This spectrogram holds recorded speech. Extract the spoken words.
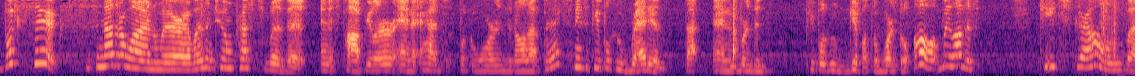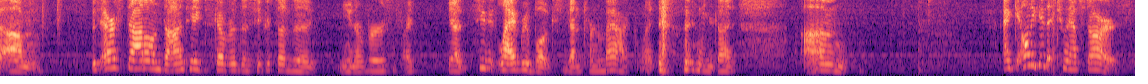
book six is another one where I wasn't too impressed with it, and it's popular and it has book awards and all that. But that just means the people who read it that and were the people who give us awards go, oh, we love this. Teach their own, but um, it was Aristotle and Dante discovered the secrets of the universe. If I, yeah, see the library books, you got to turn them back when when you're done. Um, I only give that two and a half stars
